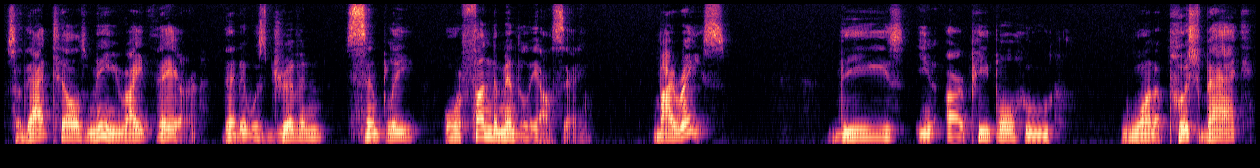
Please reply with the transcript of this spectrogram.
So that tells me right there that it was driven simply or fundamentally, I'll say, by race. These are people who want to push back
